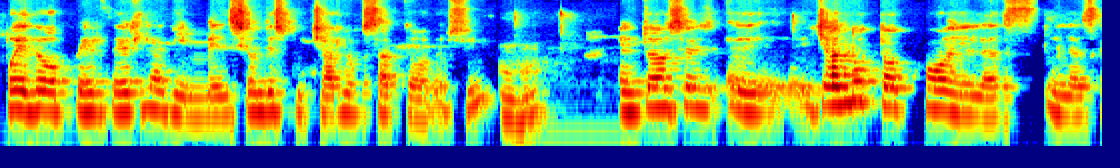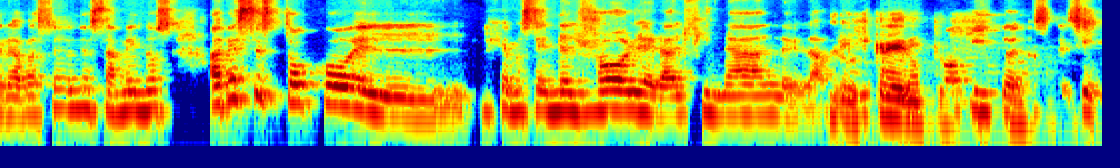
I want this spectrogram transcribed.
puedo perder la dimensión de escucharlos a todos. ¿sí? Entonces, eh, ya no toco en las, en las grabaciones a menos, a veces toco el, digamos, en el roller al final de la Los créditos. Poquito, sí,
